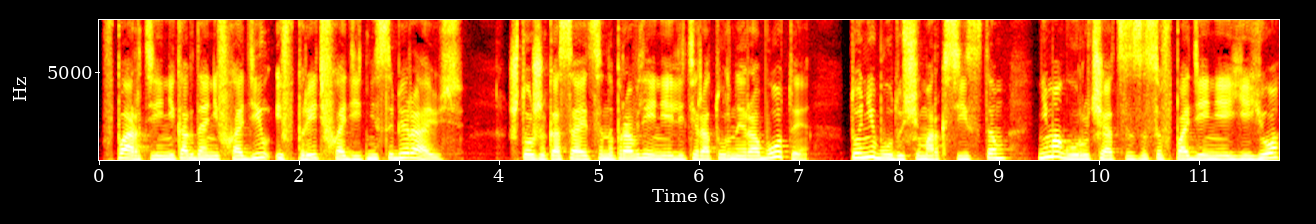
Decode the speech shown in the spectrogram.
В партии никогда не входил и впредь входить не собираюсь. Что же касается направления литературной работы, то не будучи марксистом, не могу ручаться за совпадение ее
